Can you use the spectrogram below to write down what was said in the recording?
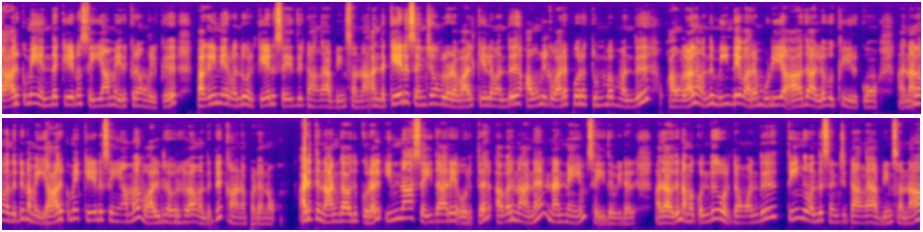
யாருக்குமே எந்த கேடும் செய்யாமல் இருக்கிறவங்களுக்கு பகைஞர் வந்து ஒரு கேடு செய்துட்டாங்க அப்படின்னு சொன்னால் அந்த கேடு செஞ்சவங்களோட வாழ்க்கையில் வந்து அவங்களுக்கு வரப்போகிற துன்பம் வந்து அவங்களால வந்து மீண்டே வர முடியாத அளவுக்கு இருக்கும். அதனால் வந்துட்டு நம்ம யாருக்குமே கேடு செய்யாமல் வாழ்கிறவர்களாக வந்துட்டு காணப்படணும். அடுத்து நான்காவது குரல் இன்னா செய்தாரே ஒருத்தர் அவர் நான நன்னையும் செய்து விடல் அதாவது நமக்கு வந்து ஒருத்தவங்க வந்து தீங்கு வந்து செஞ்சுட்டாங்க அப்படின்னு சொன்னால்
